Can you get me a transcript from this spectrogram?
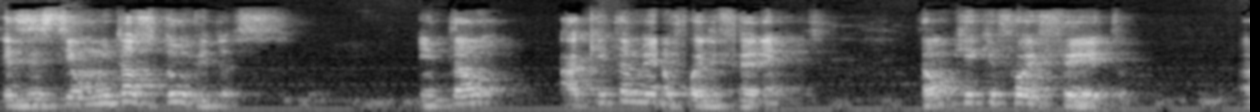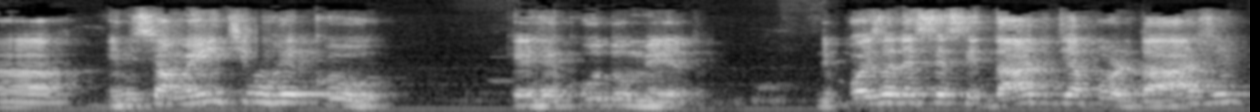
existiam muitas dúvidas. Então, aqui também não foi diferente. Então, o que, que foi feito? Ah, inicialmente, um recuo, aquele recuo do medo. Depois, a necessidade de abordagem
